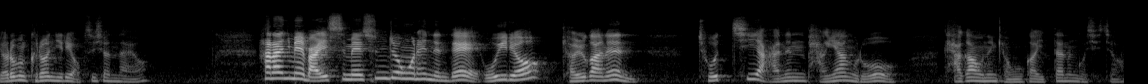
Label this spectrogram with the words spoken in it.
여러분 그런 일이 없으셨나요? 하나님의 말씀에 순종을 했는데 오히려 결과는 좋지 않은 방향으로 다가오는 경우가 있다는 것이죠.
